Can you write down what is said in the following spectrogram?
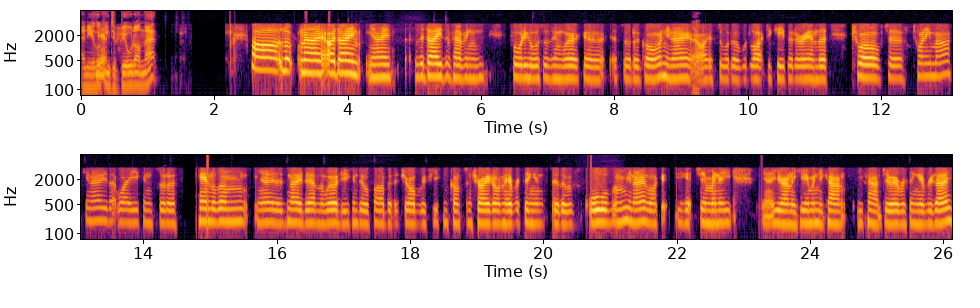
And you're Yeah. looking to build on that? Oh, look, no, I don't. You know, the days of having 40 horses in work are, are sort of gone. You know, Yeah. I sort of would like to keep it around the 12 to 20 mark. You know, that way you can sort of handle them. You know, there's no doubt in the world you can do a far better job if you can concentrate on everything instead of all of them. You know, like it, you get too many. You know, you're only human. You can't you can't do everything every day.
